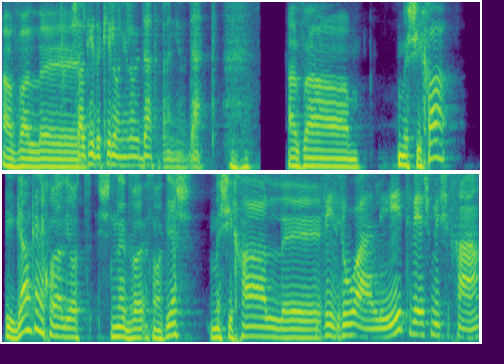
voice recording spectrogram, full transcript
אבל... אה, שאלתי את זה כאילו אני לא יודעת, אבל אני יודעת. אז המשיכה היא גם כן יכולה להיות שני דברים, זאת אומרת, יש משיכה ל... ויזואלית ויש משיכה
